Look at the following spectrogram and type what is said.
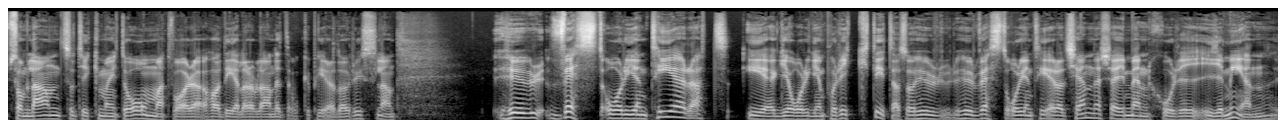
som land så tycker man inte om att vara, ha delar av landet ockuperade av Ryssland. Hur västorienterat är Georgien på riktigt? Alltså hur, hur västorienterad känner sig människor i, i gemen?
